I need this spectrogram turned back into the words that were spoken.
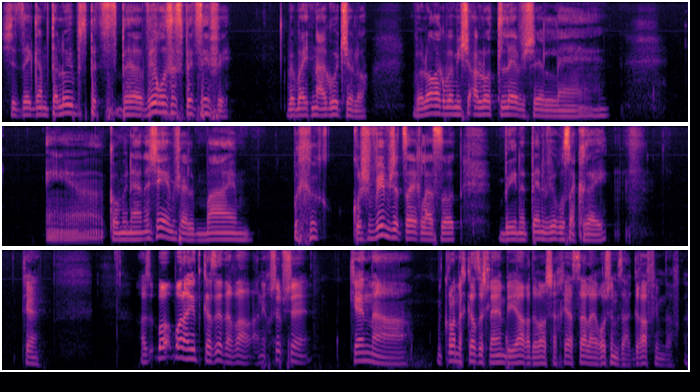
שזה גם תלוי בספצ... בווירוס הספציפי ובהתנהגות שלו, ולא רק במשאלות לב של אה, אה, כל מיני אנשים, של מה הם חושבים שצריך לעשות בהינתן וירוס אקראי. כן. אז בוא, בוא נגיד כזה דבר, אני חושב שכן מה... מכל המחקר הזה של ה-MBR, הדבר שהכי עשה עליי רושם זה הגרפים דווקא.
